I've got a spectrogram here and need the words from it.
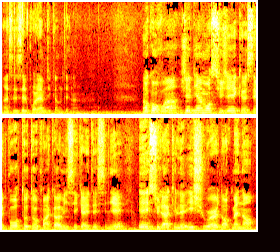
Ah, c'est le problème du container. Donc on voit, j'ai bien mon sujet que c'est pour toto.com ici qui a été signé et celui-là le issuer, donc maintenant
